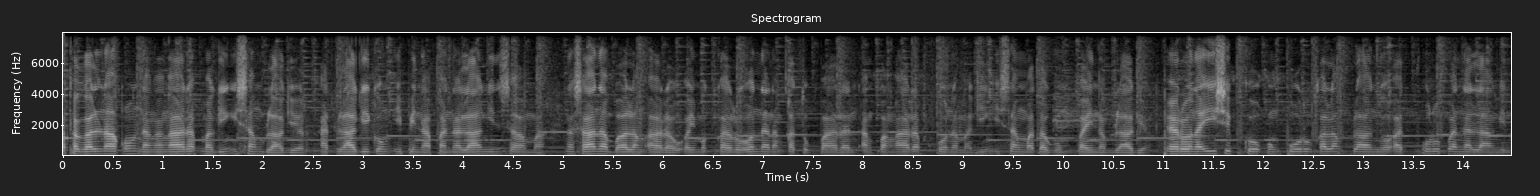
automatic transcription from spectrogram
Matagal na akong nangangarap maging isang vlogger at lagi kong ipinapanalangin sa Ama na sana balang araw ay magkaroon na ng katuparan ang pangarap ko na maging isang matagumpay na vlogger. Pero naisip ko kung puro ka lang plano at puro panalangin,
